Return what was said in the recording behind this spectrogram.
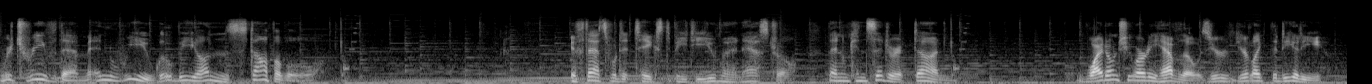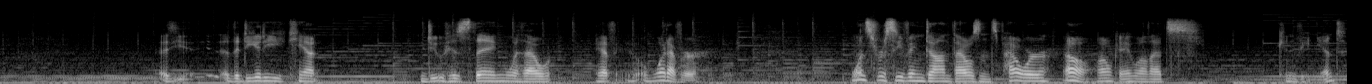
Retrieve them, and we will be unstoppable. If that's what it takes to beat Yuma and Astral, then consider it done. Why don't you already have those? You're you're like the deity. Uh, the deity can't do his thing without having whatever. Once receiving Don Thousand's power... Oh, okay, well that's convenient.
